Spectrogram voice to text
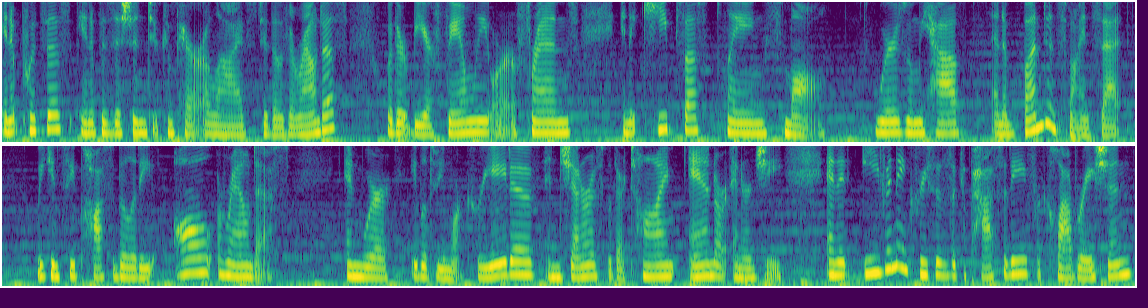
and it puts us in a position to compare our lives to those around us, whether it be our family or our friends, and it keeps us playing small. Whereas when we have an abundance mindset, we can see possibility all around us and we're able to be more creative and generous with our time and our energy. And it even increases the capacity for collaboration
